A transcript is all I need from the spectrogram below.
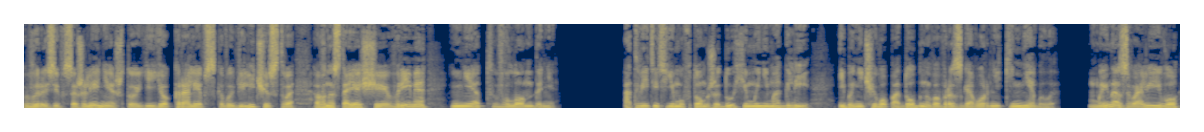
выразив сожаление, что ее королевского величества в настоящее время нет в Лондоне. Ответить ему в том же духе мы не могли, ибо ничего подобного в разговорнике не было. Мы назвали его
